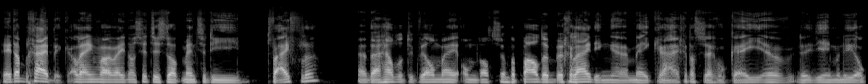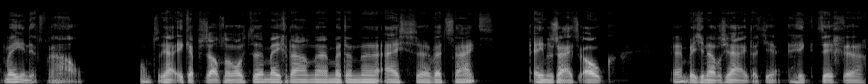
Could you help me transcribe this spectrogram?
Nee, dat begrijp ik. Alleen waar wij dan zitten is dat mensen die twijfelen. eh, daar helpt het natuurlijk wel mee omdat ze een bepaalde begeleiding eh, meekrijgen. Dat ze zeggen, oké, eh, die nemen nu ook mee in dit verhaal. Want ja, ik heb zelf nog nooit eh, meegedaan eh, met een eh, ijswedstrijd. Enerzijds ook, een beetje net als jij, dat je hikt tegen,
